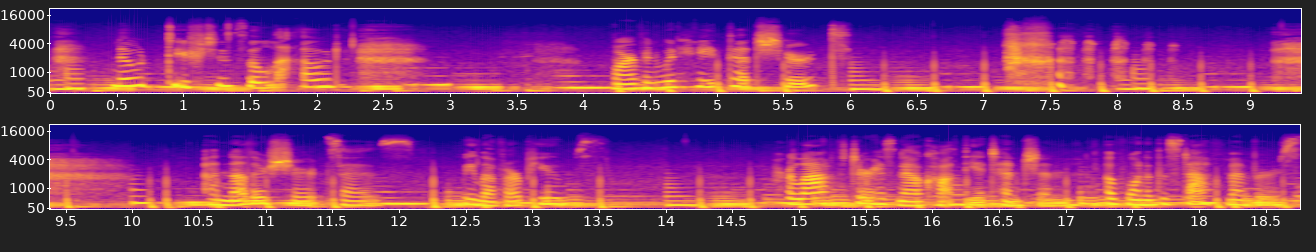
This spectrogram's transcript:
no douches allowed. Marvin would hate that shirt. Another shirt says, We love our pubes. Her laughter has now caught the attention of one of the staff members.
